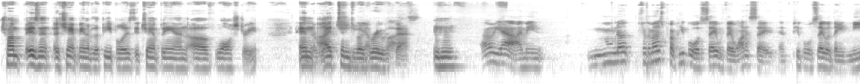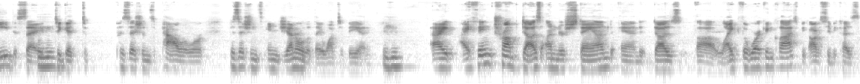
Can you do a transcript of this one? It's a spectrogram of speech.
Trump isn't a champion of the people; he's a champion of Wall Street. And I tend to agree with that. class. hmm Oh yeah, I mean, no, for the most part, people will say what they want to say, and people will say what they need to say Mhm. to get to positions of power or positions in general that they want to be in. Mhm. I I think Trump does understand and does uh, like the working class, obviously because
